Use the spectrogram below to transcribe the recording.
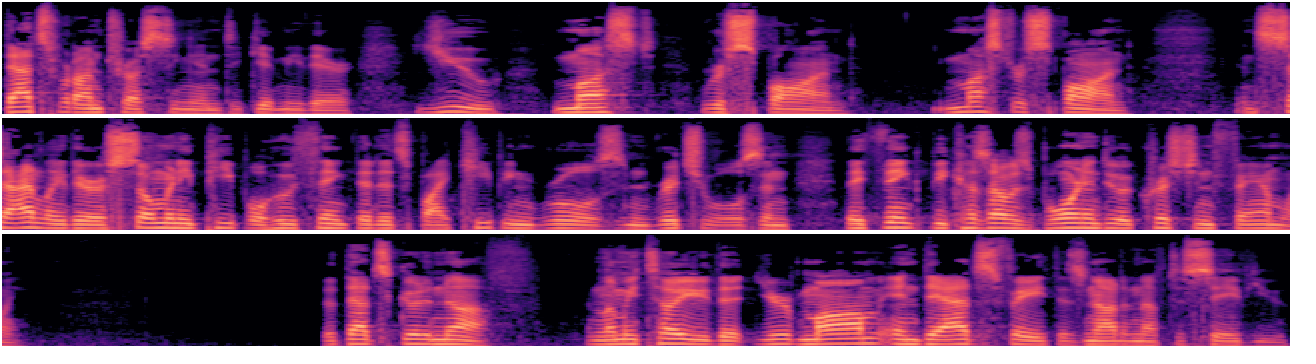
That's what I'm trusting in to get me there. You must respond. You must respond. And sadly, there are so many people who think that it's by keeping rules and rituals, and they think because I was born into a Christian family, that that's good enough. And let me tell you that your mom and dad's faith is not enough to save you.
